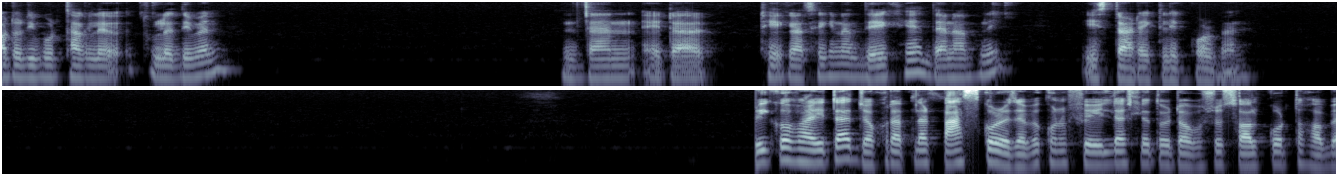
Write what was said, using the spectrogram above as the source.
অটো রিপোর্ট থাকলে তুলে দিবেন। দেন এটা ঠিক আছে কিনা দেখে দেন আপনি স্টার্টে ক্লিক করবেন। রিকভারিটা যখন আপনার পাস করে যাবে, কোনো ফেইল্ড আসলে তো এটা অবশ্যই সলভ করতে হবে।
